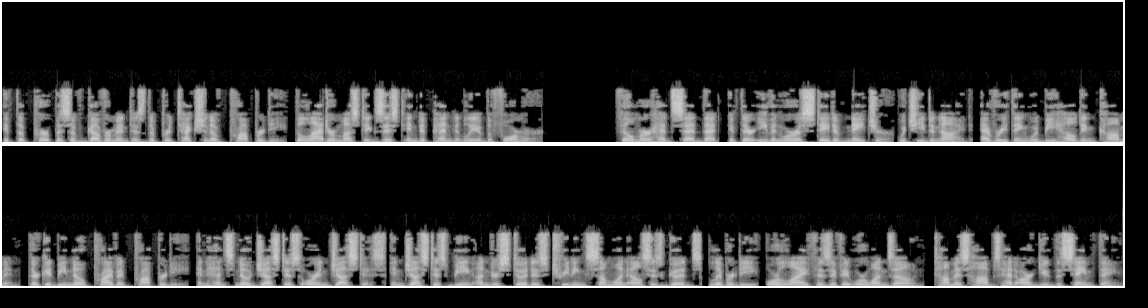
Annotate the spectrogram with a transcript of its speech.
If the purpose of government is the protection of property, the latter must exist independently of the former. Filmer had said that, if there even were a state of nature which he denied, everything would be held in common, there could be no private property, and hence no justice or injustice injustice being understood as treating someone else's goods, liberty, or life as if it were one's own. Thomas Hobbes had argued the same thing.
